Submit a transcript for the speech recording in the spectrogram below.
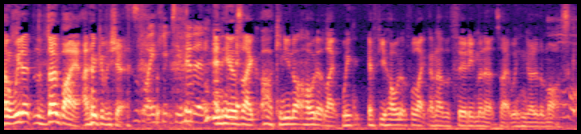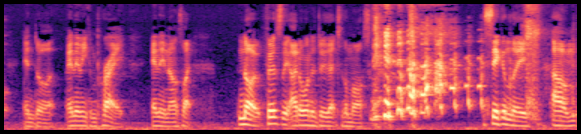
We don't don't buy it. I don't give a shit." This is why he keeps you hidden. And he was like, "Oh, can you not hold it? Like, we if you hold it for like another thirty minutes, like we can go to the mosque and do it, and then we can pray." And then I was like, "No, firstly, I don't want to do that to the mosque. Secondly, um,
